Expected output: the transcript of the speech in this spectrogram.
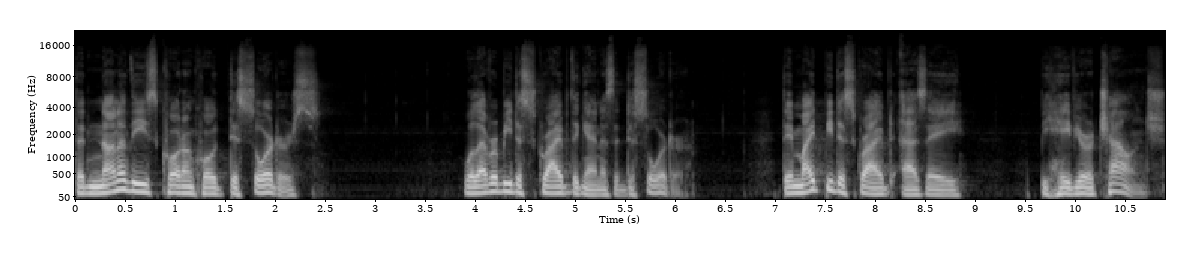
That none of these quote unquote disorders will ever be described again as a disorder. They might be described as a behavior challenge,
